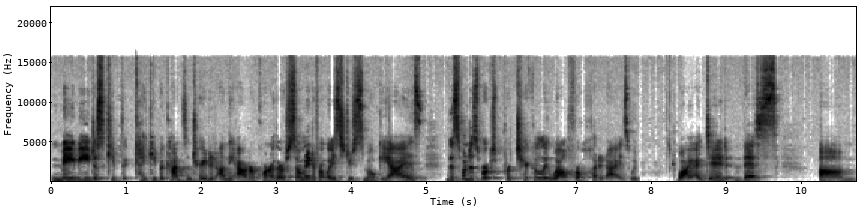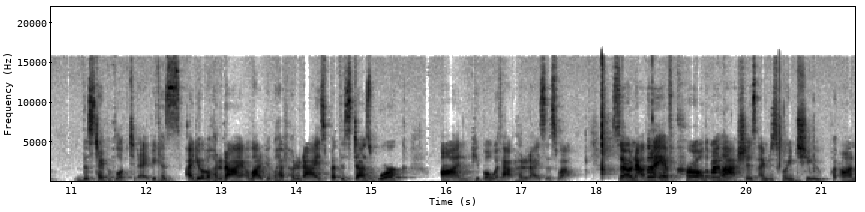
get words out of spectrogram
maybe just keep, the, keep it concentrated on the outer corner. There are so many different ways to do smoky eyes. This one just works particularly well for hooded eyes, which why I did this um, this type of look today because I do have a hooded eye. A lot of people have hooded eyes, but this does work on people without hooded eyes as well. So now that I have curled my lashes, I'm just going to put on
